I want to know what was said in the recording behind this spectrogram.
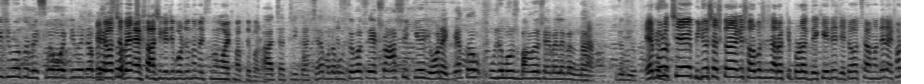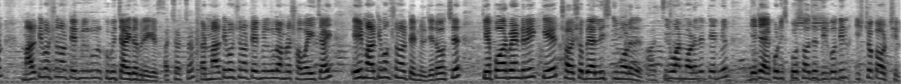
কেজি মতো ম্যাক্সিমাম ওয়েট লিমিট আপনি এটা হচ্ছে 100 ভাই একশো আশি কেজি পর্যন্ত ম্যাক্সিমাম ওয়েট মাপতে পারবে। আচ্ছা ঠিক আছে। মানে বুঝতে পারছি একশো আশি কেজি অনেক। এত ওজন মানুষ বাংলাদেশে অ্যাভেলেবেল না যদিও। এরপর হচ্ছে ভিডিও শেষ করার আগে সর্বশেষ আরও একটি প্রোডাক্ট দেখিয়ে দিই যেটা হচ্ছে আমাদের এখন মাল্টিফাংশনাল ট্রেডমিলগুলোর খুবই চাহিদা বেড়ে গেছে। আচ্ছা আচ্ছা। কারণ মাল্টিফাংশনাল ট্রেডমিলগুলো আমরা সবাই চাই। এই মাল্টিফাংশনাল ট্রেডমিল যেটা হচ্ছে কে পাওয়ার ব্র্যান্ডেরই কে ছয়শো বিয়াল্লিশ ই মডেলের। ই ওয়ান মডেলের ট্রেডমিল যেটা এখন স্পোর্টস হাউসে দীর্ঘদিন স্টক আউট ছিল।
